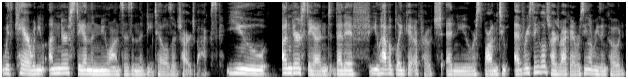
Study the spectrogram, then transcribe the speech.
with care when you understand the nuances and the details of chargebacks you understand that if you have a blanket approach and you respond to every single chargeback and every single reason code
